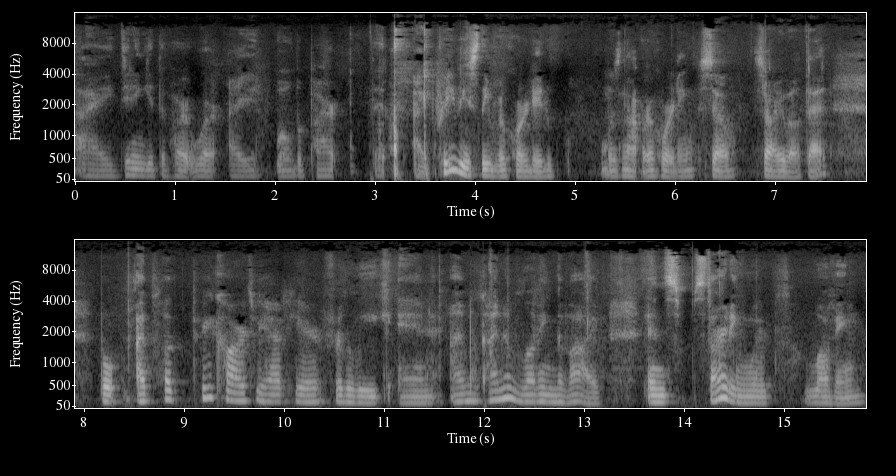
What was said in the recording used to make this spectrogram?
I didn't get the part where I, well, the part that I previously recorded was not recording, so sorry about that. But I plugged three cards we have here for the week, and I'm kind of loving the vibe. And starting with loving,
